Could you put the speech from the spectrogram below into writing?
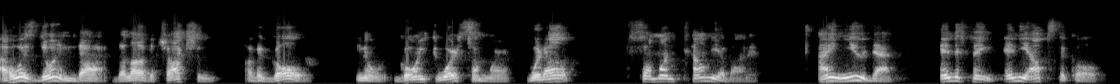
I was doing that, the law of attraction of a goal, you know, going towards somewhere without someone tell me about it. I knew that anything, any obstacle,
